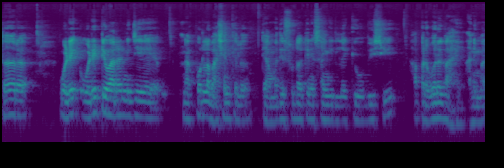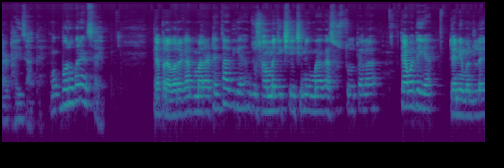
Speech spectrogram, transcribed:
तर वडे वडेट्टीवारांनी जे नागपूरला भाषण केलं त्यामध्ये सुद्धा त्याने सांगितलं की ओबीसी हा प्रवर्ग आहे आणि मराठाही जात आहे. मग बरोबर आहे साहेब? त्या प्रवर्गात मराठा जात घ्या. जो सामाजिक शैक्षणिक मागास असतो त्याला त्यामध्ये घ्या. त्यांनी म्हटलं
